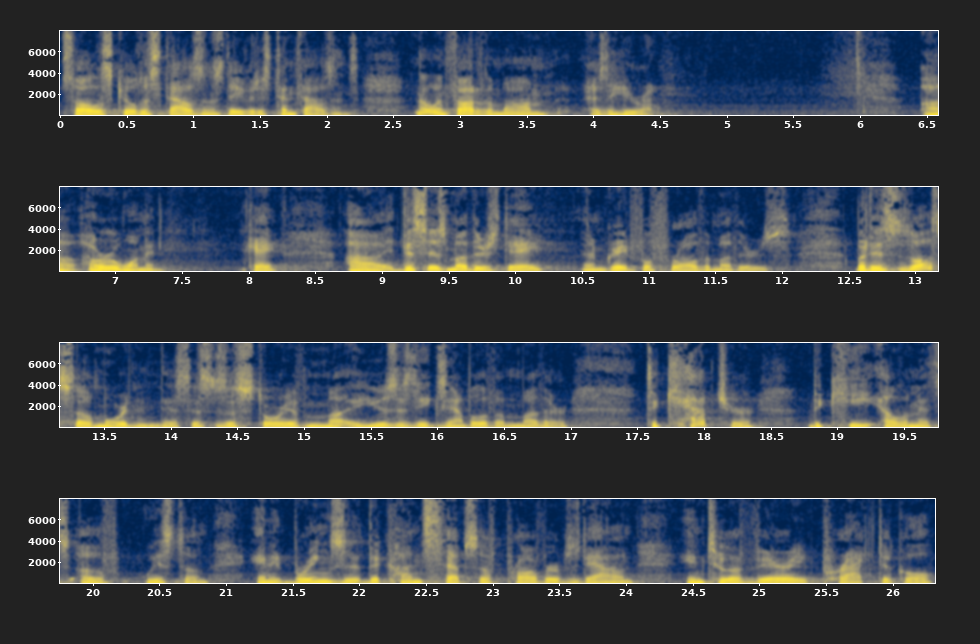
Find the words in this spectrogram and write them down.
Saul has killed his thousands, David has ten thousands. No one thought of the mom as a hero uh, or a woman. Okay? Uh, this is Mother's Day, and I'm grateful for all the mothers. But this is also more than this. This is a story of, it uses the example of a mother to capture the key elements of wisdom, and it brings the concepts of Proverbs down into a very practical,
